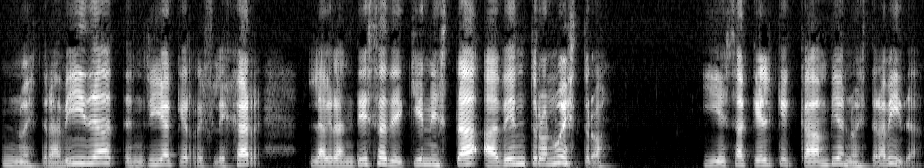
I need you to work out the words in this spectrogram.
nuestra vida tendría que reflejar la grandeza de quien está adentro nuestro y es aquel que cambia nuestra vida.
